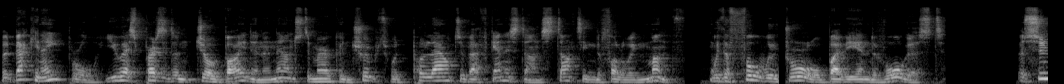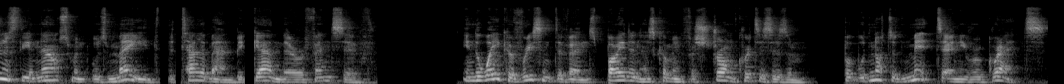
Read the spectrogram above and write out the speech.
But back in April, US President Joe Biden announced American troops would pull out of Afghanistan starting the following month, with a full withdrawal by the end of August. As soon as the announcement was made, the Taliban began their offensive. In the wake of recent events, Biden has come in for strong criticism, but would not admit to any regrets.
